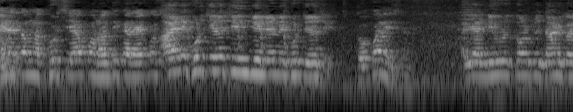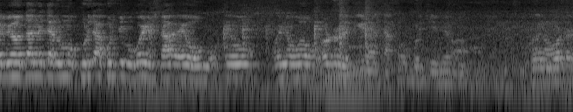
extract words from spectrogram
એને તમને ખુરશી આપવાનો અધિકાર આપ્યો છે? આ એની ખુરશી નથી એન્જિનિયરની ખુરશી નથી. તો કોની છે? અહીંયા નિવૃત્ત કંપની નાનીભાઈ બે હતા ને ત્યારે આ ખુરશી પર કોઈ એવો એવો કોઈનો ઓર્ડર નથી કર્યો. હતા ખુરચી બેવા કોઈનો ઓર્ડર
